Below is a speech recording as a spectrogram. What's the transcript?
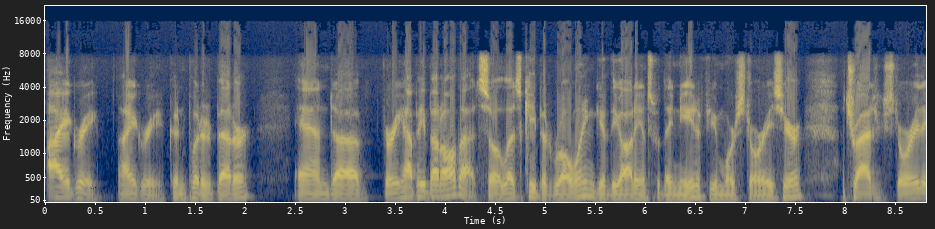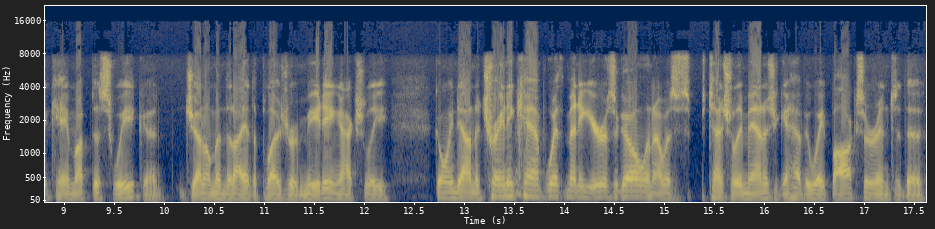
I agree. I agree. Couldn't put it better. And uh, very happy about all that. So let's keep it rolling. Give the audience what they need. A few more stories here. A tragic story that came up this week. A gentleman that I had the pleasure of meeting actually going down to training camp with many years ago when I was potentially managing a heavyweight boxer into the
